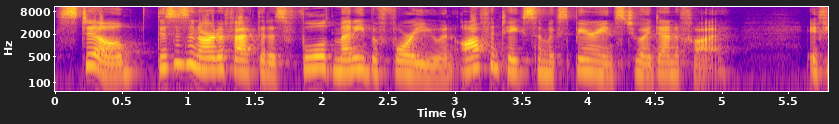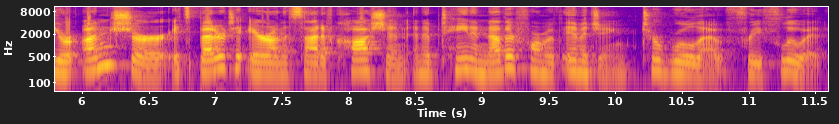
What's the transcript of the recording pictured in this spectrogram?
Still, this is an artifact that has fooled many before you and often takes some experience to identify. If you're unsure, it's better to err on the side of caution and obtain another form of imaging to rule out free fluid.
